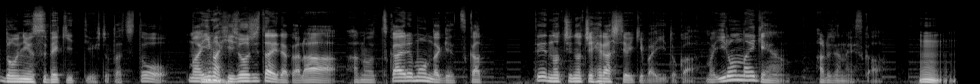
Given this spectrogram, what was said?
導入すべきっていう人たちとまあ今うん。非常事態だから、あの使えるもんだけ使って後々減らしていけばいいとか、まあ、いろんな意見あるじゃないですか。うん。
